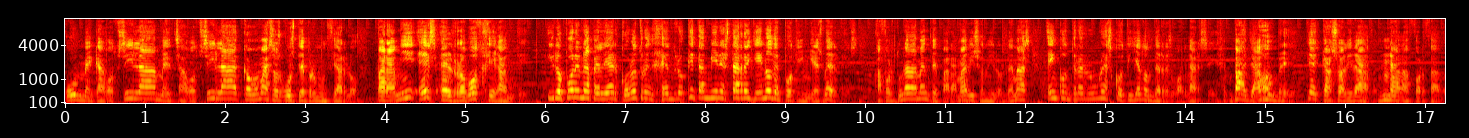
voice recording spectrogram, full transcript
un Mechagodzilla, Mechagodzilla, como más os guste pronunciarlo. Para mí es el robot gigante. Y lo ponen a pelear con otro engendro que también está relleno de potingues verdes. Afortunadamente para Madison y los demás, encontraron una escotilla donde resguardarse. ¡Vaya hombre! ¡Qué casualidad! Nada forzado.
